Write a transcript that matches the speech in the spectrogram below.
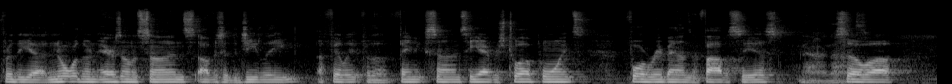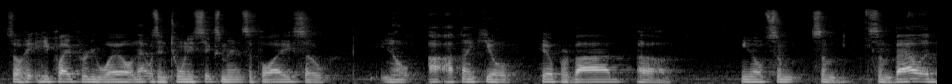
for the uh, Northern Arizona Suns, obviously the G League affiliate for the Phoenix Suns, he averaged 12 points, four rebounds, and five assists. Ah, nice. So, uh, so he, he played pretty well, and that was in 26 minutes of play. So, you know, I, I think he'll he'll provide, uh, you know, some some some valid.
